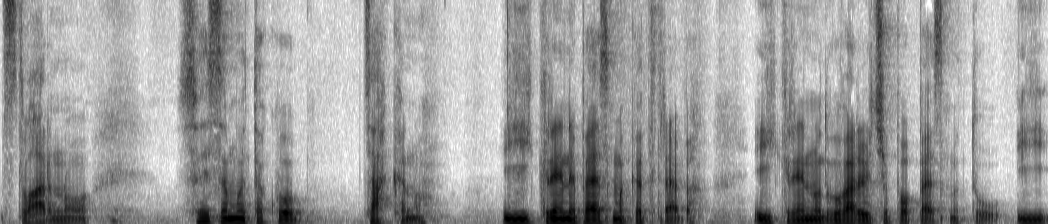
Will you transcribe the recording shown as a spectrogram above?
stvarno, sve samo je tako cakano. I krene pesma kad treba. I krene odgovarajuća po pesma tu. I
